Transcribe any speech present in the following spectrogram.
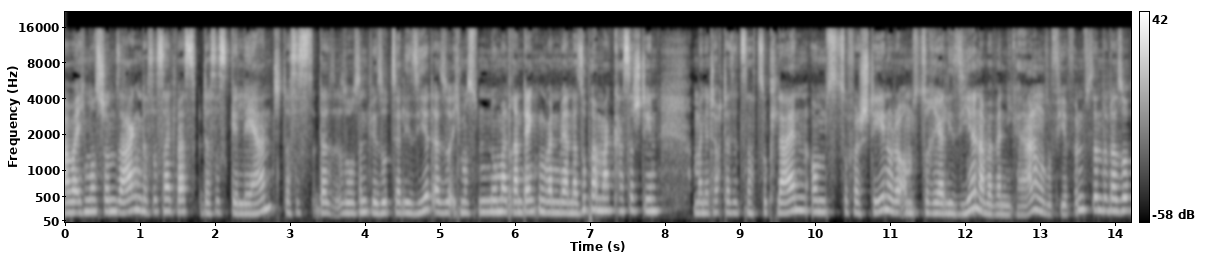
Aber ich muss schon sagen, das ist halt was, das ist gelernt, das ist, das, so sind wir sozialisiert. Also ich muss nur mal dran denken, wenn wir an der Supermarktkasse stehen und meine Tochter sitzt noch zu klein, um es zu verstehen oder um es zu realisieren. Aber wenn die, keine Ahnung, so vier, fünf sind oder so,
